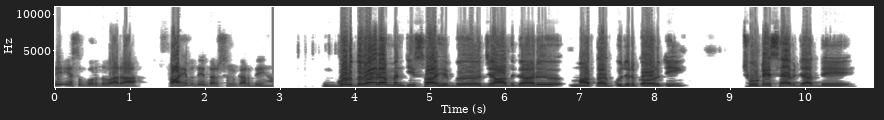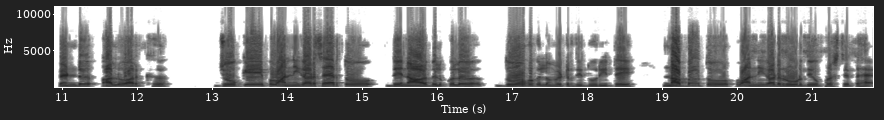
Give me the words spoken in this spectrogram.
ਤੇ ਇਸ ਗੁਰਦੁਆਰਾ ਸਾਹਿਬ ਦੇ ਦਰਸ਼ਨ ਕਰਦੇ ਹਾਂ। ਗੁਰਦੁਆਰਾ ਮੰਜੀ ਸਾਹਿਬ ਯਾਦਗਾਰ ਮਾਤਾ ਗੁਜਰ ਕੌਰ ਜੀ, ਛੋਟੇ ਸਾਹਿਬਜ਼ਾਦੇ ਪਿੰਡ ਆਲੋ ਅਰਖ ਜੋ ਕਿ ਭਵਾਨੀਗੜ੍ਹ ਸ਼ਹਿਰ ਤੋਂ ਦੇ ਨਾਲ ਬਿਲਕੁਲ 2 ਕਿਲੋਮੀਟਰ ਦੀ ਦੂਰੀ ਤੇ ਨਾਭਾ ਤੋਂ ਭਵਾਨੀਗੜ੍ਹ ਰੋਡ ਦੇ ਉੱਪਰ ਸਥਿਤ ਹੈ।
